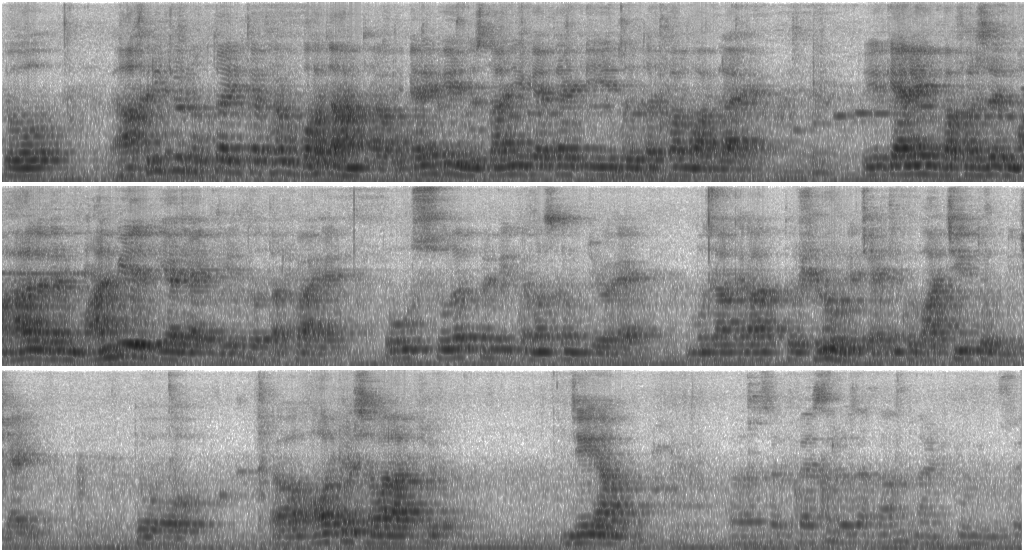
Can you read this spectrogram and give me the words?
تو آخری جو نقطہ ان کا تھا وہ بہت اہم تھا، وہ کہہ رہے ہیں کہ ہندوستانی کہتا ہے کہ یہ دو طرفہ معاملہ ہے۔ تو یہ کہہ رہے ہیں بفرض محال اگر مان بھی کیا جائے کہ یہ دو طرفہ ہے، تو اس صورت میں بھی کم از کم جو ہے مذاکرات تو شروع ہونے چاہیے ان کو بات چیت تو ہونی چاہیے تو اور کوئی آپ جو؟ جی آپ۔ Sir, Faisal Raza Khan, ninety two news سے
